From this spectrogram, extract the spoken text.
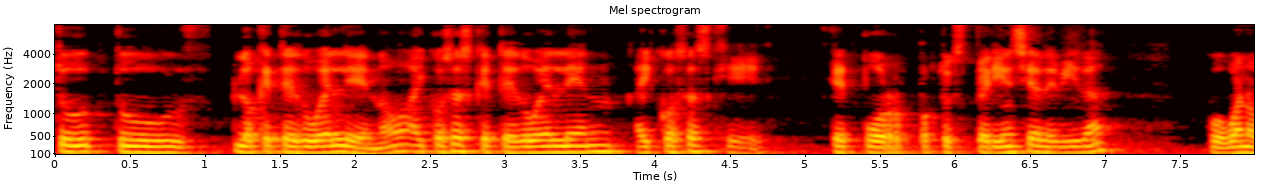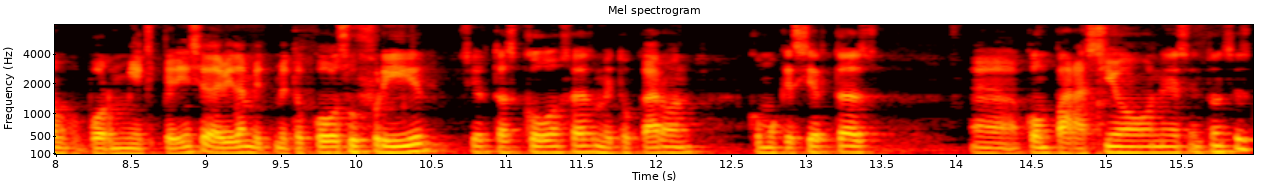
tu, tus, lo que te duele, ¿no? Hay cosas que te duelen, hay cosas que, que por, por tu experiencia de vida, pues bueno, por mi experiencia de vida me, me tocó sufrir ciertas cosas, me tocaron como que ciertas uh, comparaciones, entonces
